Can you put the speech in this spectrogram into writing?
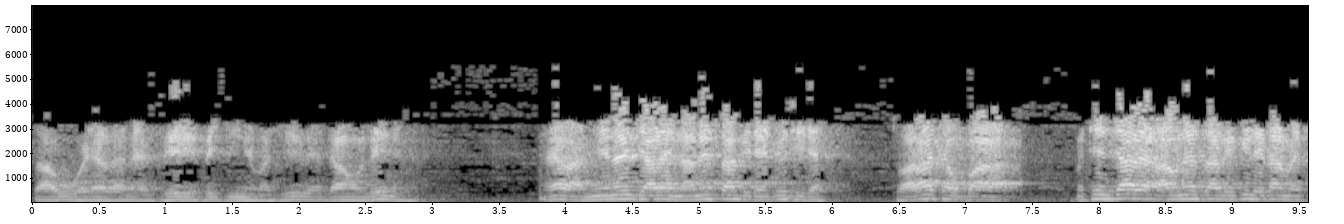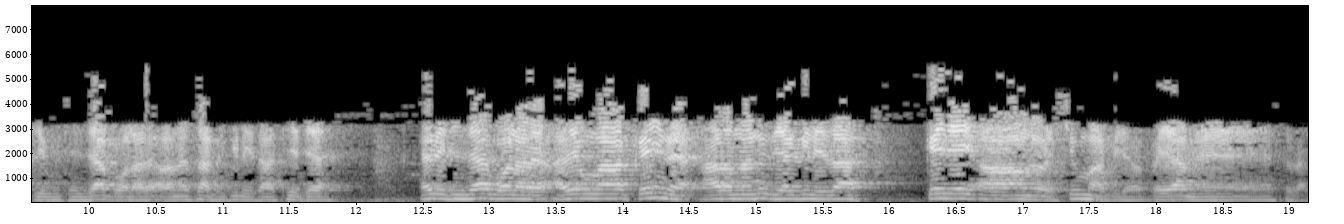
စာအုပ်ဝယ်ရတာနဲ့ဈေးတွေသိကြည့်နေမှရေးတယ်တောင်းလေးနေတယ်အဲ့ဒါမြင်နိုင်ကြတဲ့နာနဲ့စသည်တဲ့တွေ့ထိတဲ့ဓဝရ6ပါးမထင်ရှားတဲ့အာရုံနဲ့စပြီးကိလေသာမဖြစ်ဘူးထင်ရှားပေါ်လာတဲ့အာရုံနဲ့စပြီးကိလေသာဖြစ်တယ်အဲ့ဒီထင်ရှားပေါ်လာတဲ့အာယုံမှာကိန်းတဲ့အာရမဏုပြကိလေသာကိန်းချင်းအောင်လို့ရှုမှတ်ပြီးတော့ပယ်ရမယ်ဆိုတာ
